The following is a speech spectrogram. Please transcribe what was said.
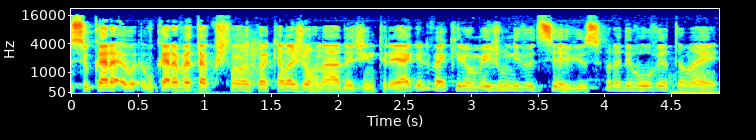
se o cara, o cara vai estar tá acostumado com aquela jornada de entrega, ele vai querer o mesmo nível de serviço para devolver também.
